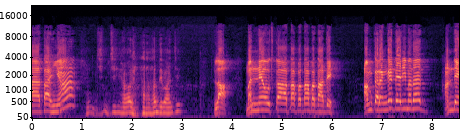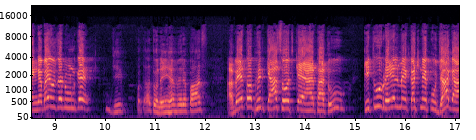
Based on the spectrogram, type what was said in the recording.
आया था यहाँ जी, जी हाँ हाँ दीवान जी। ला मन ने उसका आता पता बता दे। हम करेंगे तेरी मदद। हम देंगे भाई उसे ढूंढ के। जी पता तो नहीं है मेरे पास। अबे तो फिर क्या सोच के आया था तू? कि तू रेल में कटने को जागा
